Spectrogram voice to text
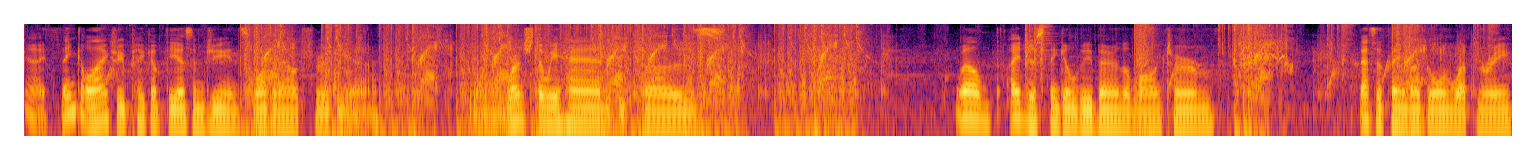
Yeah, I think I'll actually pick up the SMG and swap it out for the, uh, the wrench that we had because... Well, I just think it'll be better in the long term. That's the thing about golden weaponry.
